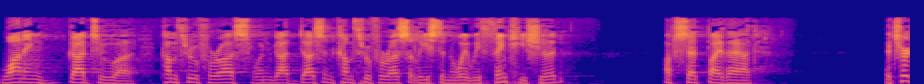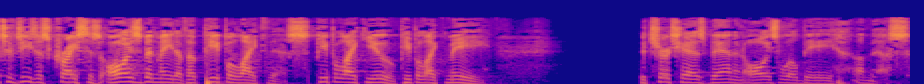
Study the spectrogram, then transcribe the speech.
wanting God to uh, come through for us when God doesn't come through for us, at least in the way we think He should, upset by that. The Church of Jesus Christ has always been made of a people like this, people like you, people like me. The church has been and always will be a mess.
